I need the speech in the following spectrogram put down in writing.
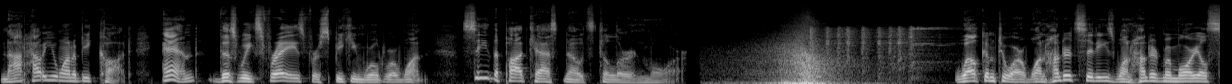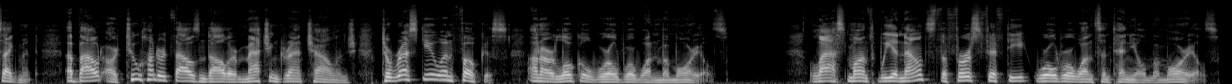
Not how you want to be caught. And this week's phrase for speaking World War I. See the podcast notes to learn more. Welcome to our 100 Cities 100 Memorials segment about our $200,000 matching grant challenge to rescue and focus on our local World War I memorials. Last month, we announced the first 50 World War I centennial memorials.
